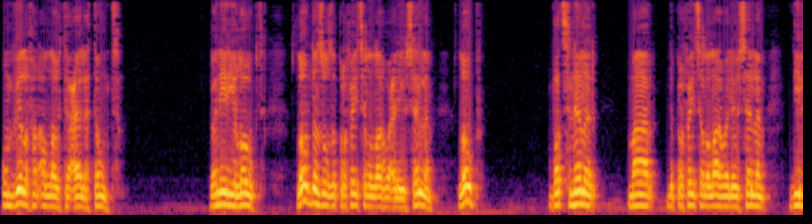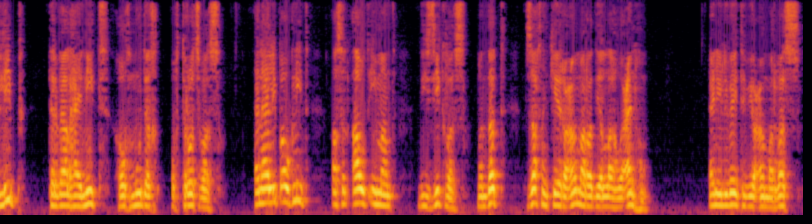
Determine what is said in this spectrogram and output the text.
omwille van Allah Ta'ala toont. Wanneer je loopt, loop dan zoals de profeet sallallahu alayhi wasallam. Loop wat sneller, maar de profeet sallallahu alayhi wasallam die liep terwijl hij niet hoogmoedig of trots was. En hij liep ook niet als een oud iemand die ziek was. Want dat zag een keer Omar radiallahu anhu. En jullie weten wie Omar was.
